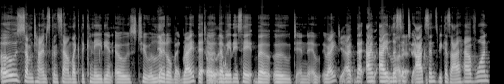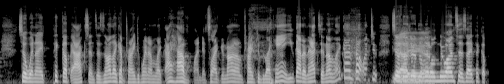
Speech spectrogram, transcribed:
O's sometimes can sound like the Canadian O's too, a little yeah, bit, right? The totally. uh, the way they say boat and uh, right. Yeah, I, that I I listen to accents because I have one, so when I pick up accents, it's not like I'm trying to point. I'm like, I have one. It's like not I'm trying to be like, hey, you got an accent. I'm like, I've got one too. So yeah, those yeah, are the yeah. little nuances I pick up.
